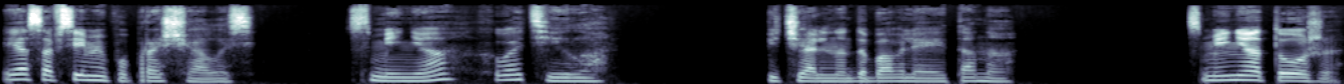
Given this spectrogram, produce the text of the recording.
Я со всеми попрощалась. С меня хватило», — печально добавляет она. «С меня тоже».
